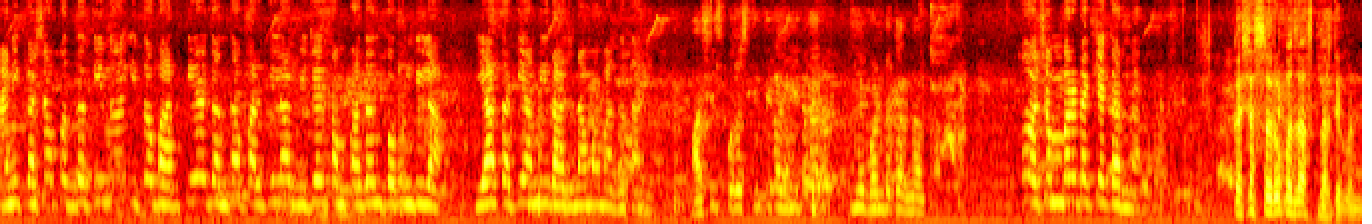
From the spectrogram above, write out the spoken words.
आणि कशा पद्धतीनं इथं भारतीय जनता पार्टीला विजय संपादन करून दिला यासाठी आम्ही राजीनामा मागत आहे. अशीच परिस्थिती राहिली तर तुम्ही बंड करणार का? हो शंभर टक्के करणार. कशा स्वरूपाचं असणार ते बंड?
